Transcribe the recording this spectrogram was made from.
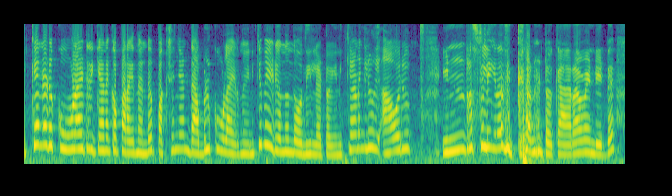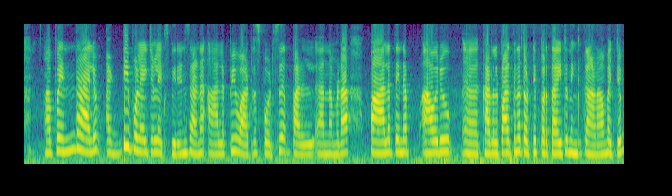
ഇക്ക എന്നോട് കൂളായിട്ടിരിക്കാനൊക്കെ പറയുന്നുണ്ട്. പക്ഷെ ഞാൻ ഡബിൾ കൂളായിരുന്നു. എനിക്ക് പേടിയൊന്നും തോന്നിയില്ല കേട്ടോ. എനിക്കാണെങ്കിലും ആ ഒരു ഇൻട്രസ്റ്റിൽ ഇങ്ങനെ നിൽക്കാണ് കേട്ടോ. കയറാൻ വേണ്ടിയിട്ട്. അപ്പോൾ എന്തായാലും അടിപൊളിയായിട്ടുള്ള എക്സ്പീരിയൻസ് ആണ് ആലപ്പി വാട്ടർ സ്പോർട്സ് നമ്മുടെ പാലത്തിന്റെ ആ ഒരു കടൽപ്പാലത്തിന്റെ തൊട്ടിപ്പുറത്തായിട്ട് നിങ്ങൾക്ക് കാണാൻ പറ്റും.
